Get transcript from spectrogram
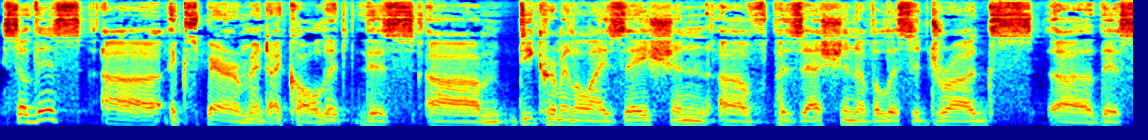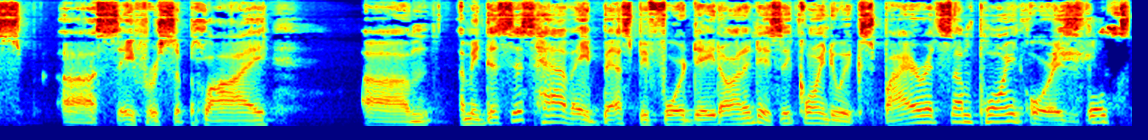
So this uh, experiment, I called it, this um, decriminalization of possession of illicit drugs, uh, this uh, safer supply. Um, I mean, does this have a best before date on it? Is it going to expire at some point, or is this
